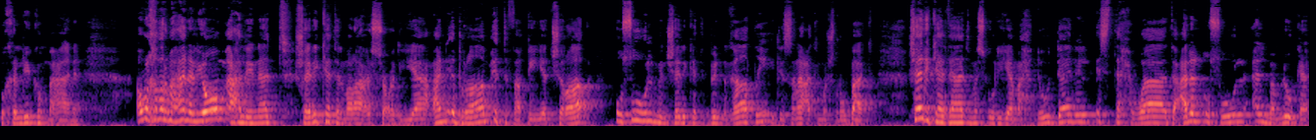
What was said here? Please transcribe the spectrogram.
وخليكم معانا. أول خبر معانا اليوم أعلنت شركة المراعي السعودية عن إبرام اتفاقية شراء أصول من شركة بن غاطي لصناعة المشروبات. شركة ذات مسؤولية محدودة للاستحواذ على الأصول المملوكة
